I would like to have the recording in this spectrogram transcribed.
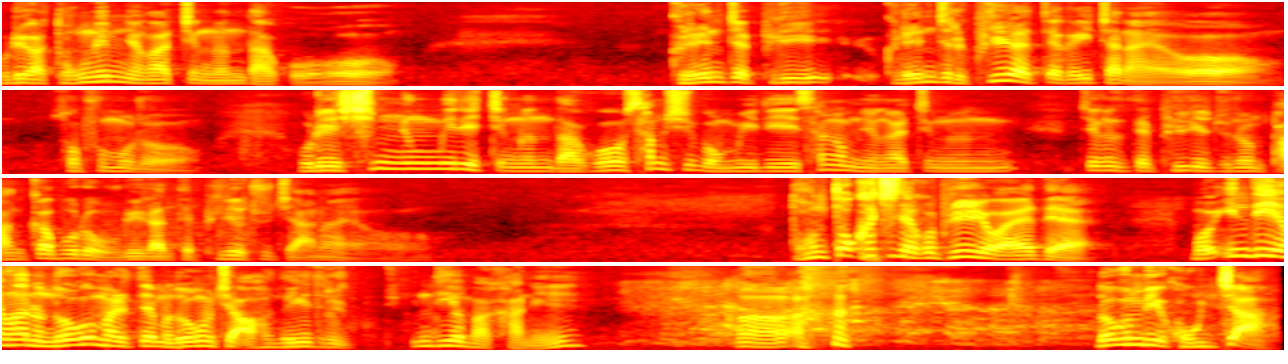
우리가 독립 영화 찍는다고 그랜저 빌 그랜저를 빌릴 때가 있잖아요. 소품으로. 우리 16mm 찍는다고 35mm 상업 영화 찍는 찍을 때 빌려주는 반값으로 우리한테 빌려주지 않아요. 돈 똑같이 내고 빌려와야 돼. 뭐 인디 영화는 녹음할 때면 녹음치 아 너희들 인디 음악 하니? 어. 녹음비 공짜.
